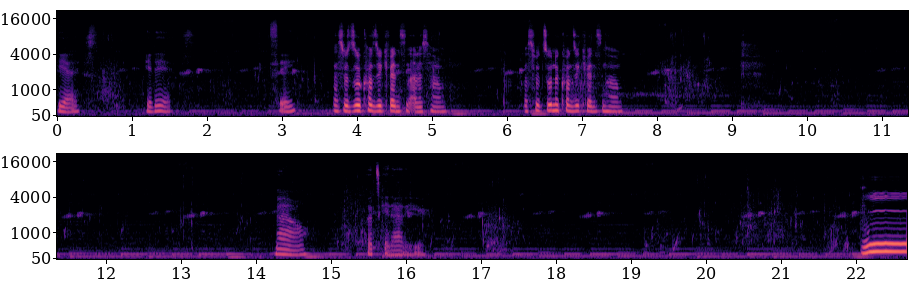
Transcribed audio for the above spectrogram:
Yes, it is. See? Das wird so Konsequenzen alles haben. Das wird so eine Konsequenzen haben. Now, let's get out of here. Buh.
